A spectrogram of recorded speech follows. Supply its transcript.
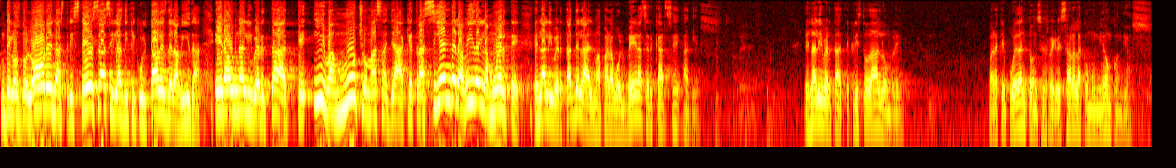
de los dolores, las tristezas y las dificultades de la vida. Era una libertad que iba mucho más allá, que trasciende la vida y la muerte. Es la libertad del alma para volver a acercarse a Dios. Es la libertad que Cristo da al hombre para que pueda entonces regresar a la comunión con Dios.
